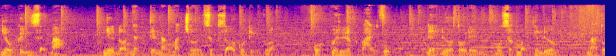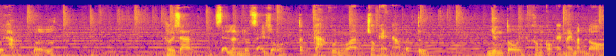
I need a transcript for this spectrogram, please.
điều kinh dạy bảo như đón nhận tia nắng mặt trời rực rỡ của thịnh vượng, của quyền lực và hạnh phúc để đưa tôi đến một giấc mộng thiên đường mà tôi hằng mơ ước. Thời gian sẽ lần lượt dạy dỗ tất cả khôn ngoan cho kẻ nào bất tử. Nhưng tôi không có cái may mắn đó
